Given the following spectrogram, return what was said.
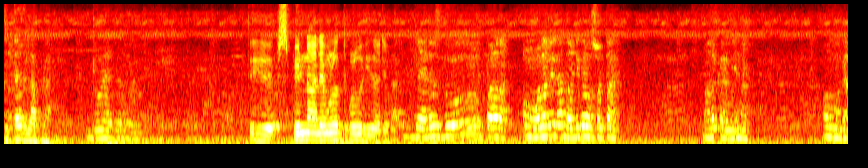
इथंच लपडा. ते स्पीड न आल्यामुळं धूळ ही झाली बा. ग्यारस दो पारा मोलाली ना दाटी का सोटा मला कमी ना और मगा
